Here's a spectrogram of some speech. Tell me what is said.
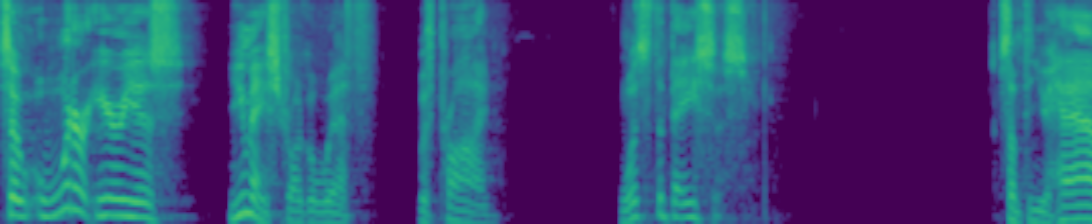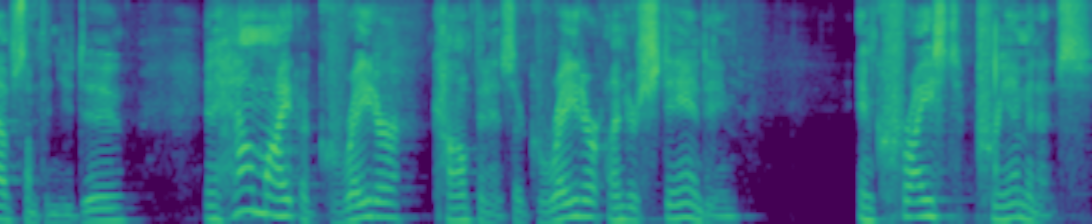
So, what are areas you may struggle with with pride? What's the basis? Something you have, something you do? And how might a greater confidence, a greater understanding in Christ's preeminence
